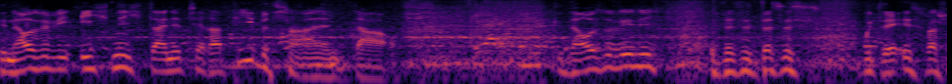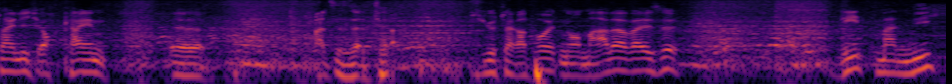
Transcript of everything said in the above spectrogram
genauso wie ich nicht deine Therapie bezahlen darf. Genauso wenig, das ist, das ist gut, der ist wahrscheinlich auch kein äh, also Psychotherapeut. Normalerweise geht man nicht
